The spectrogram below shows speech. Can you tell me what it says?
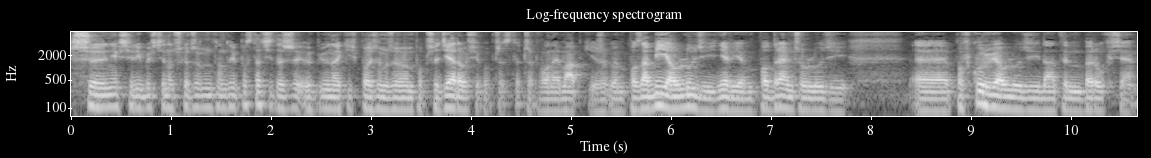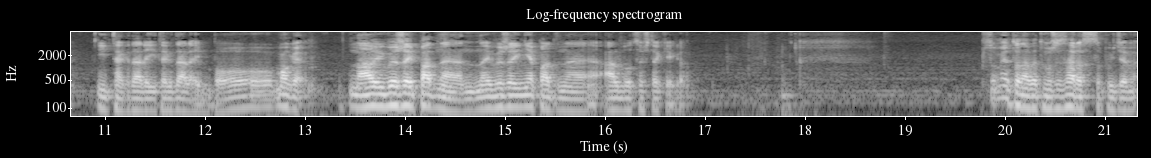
czy nie chcielibyście na przykład, żebym tam tej postaci też wbił na jakiś poziom, żebym poprzedzierał się poprzez te czerwone mapki, żebym pozabijał ludzi, nie wiem, podręczył ludzi, e, powkurwiał ludzi na tym berówsie i tak dalej, i tak dalej, bo mogę. Najwyżej padnę, najwyżej nie padnę, albo coś takiego. W sumie to nawet może zaraz co pójdziemy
